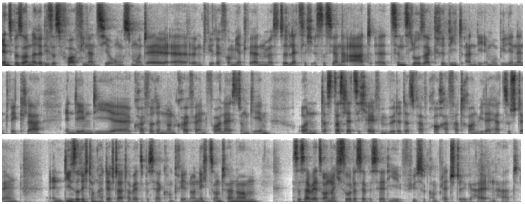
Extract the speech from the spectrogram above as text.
insbesondere dieses Vorfinanzierungsmodell äh, irgendwie reformiert werden müsste. Letztlich ist es ja eine Art äh, zinsloser Kredit an die Immobilienentwickler, in dem die äh, Käuferinnen und Käufer in Vorleistung gehen. und dass das letztlich helfen würde, das Verbrauchervertrauen wiederherzustellen. In diese Richtung hat der Staat aber jetzt bisher konkret noch nichts unternommen. Es ist aber jetzt auch nicht so, dass er bisher die Füße komplett stillgehalten hat.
